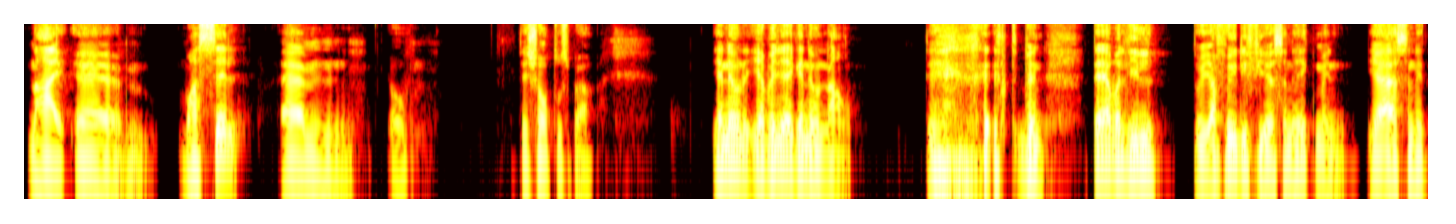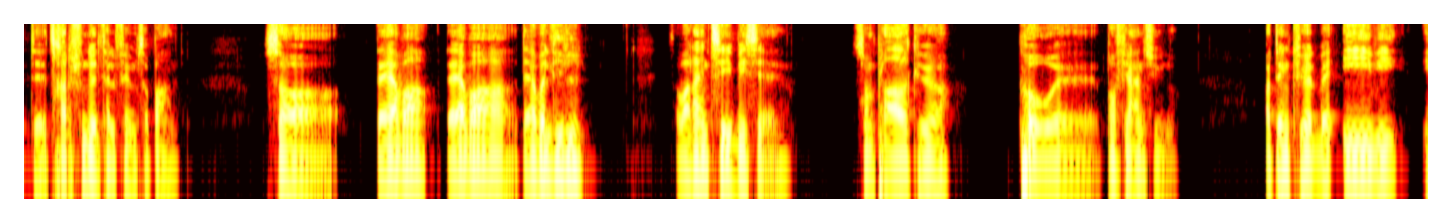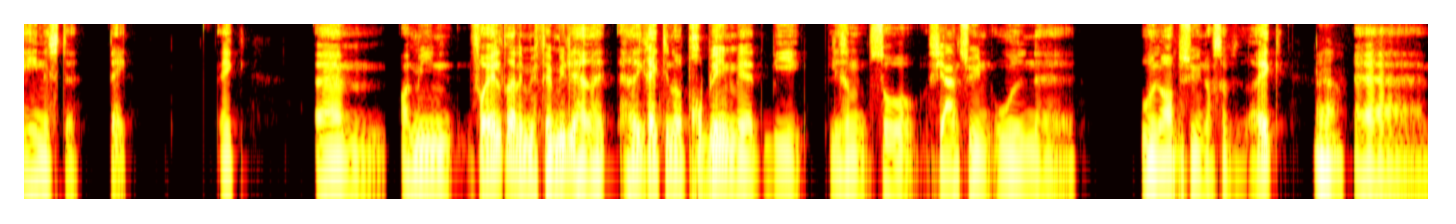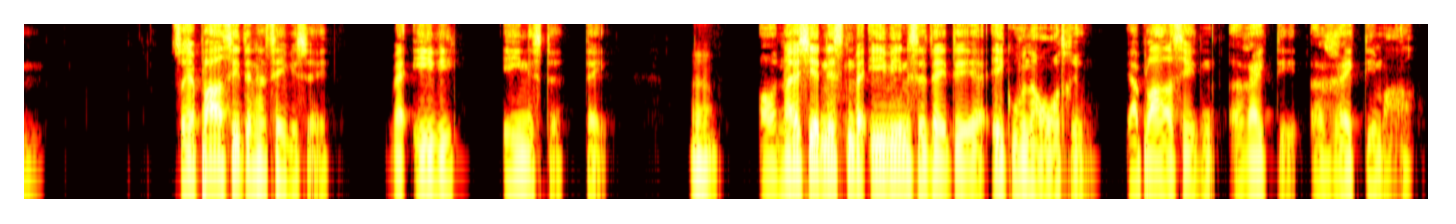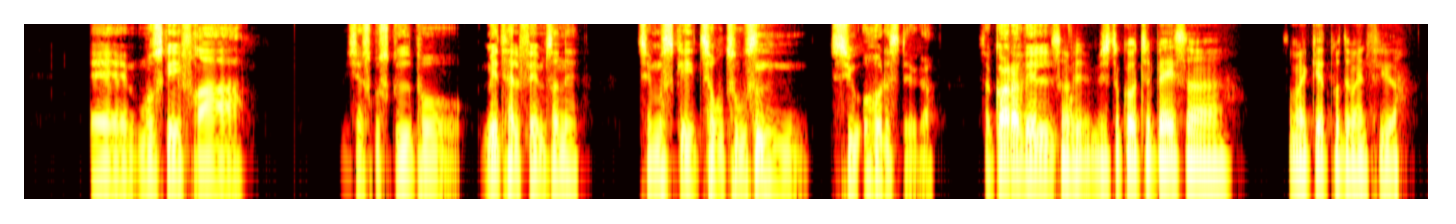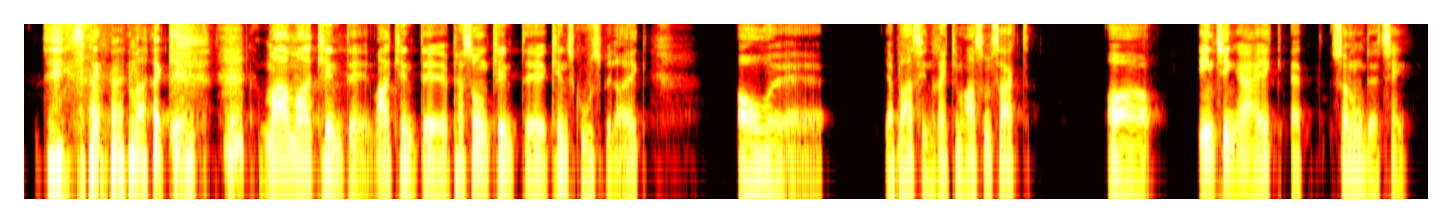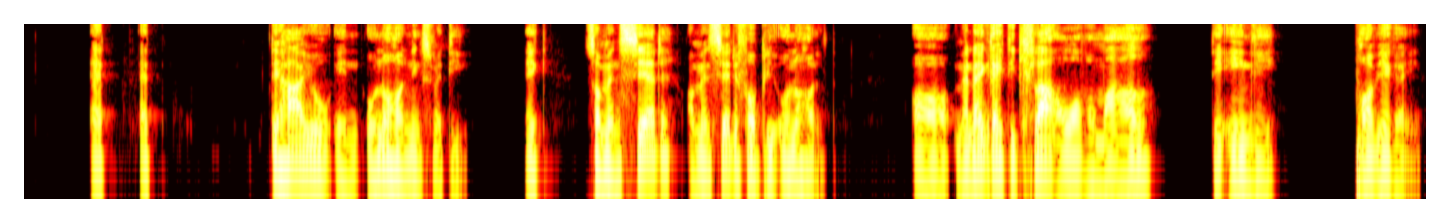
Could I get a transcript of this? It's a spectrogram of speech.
Nej, øh, mig selv, øh, jo, det er sjovt, du spørger. Jeg, nævner, jeg vælger ikke at nævne navn. Det, men da jeg var lille, du, jeg er født i 80'erne, ikke? men jeg er sådan et uh, traditionelt 90'er barn. Så da jeg var, da jeg var, da jeg var lille, så var der en tv-serie, som plejede at køre på, øh, på fjernsynet. Og den kørte hver evig eneste dag. Ikke? Øhm, og mine forældre eller min familie havde, havde ikke rigtig noget problem med, at vi ligesom så fjernsyn uden, øh, uden opsyn og så videre, ikke? Ja. Øhm, så jeg plejede at se den her tv-serie hver evig eneste dag. ja. Og når jeg siger næsten hver evig eneste dag, det er ikke uden at overdrive. Jeg plejede at se den rigtig, rigtig meget. Øh, måske fra, hvis jeg skulle skyde på midt 90'erne til måske 2007-8 stykker. Så godt og vel. Så vi- hvis du går tilbage, så, så må jeg gætte på, at det var en fyr. Det, er meget kendt. meget, meget kendt, øh, meget kendt øh, person, kendt, øh, kendt skuespiller, ikke? Og øh, jeg plejer at se rigtig meget, som sagt. Og en ting er ikke, at sådan nogle der ting, at, at det har jo en underholdningsværdi, ikke? Så man ser det, og man ser det for at blive underholdt. Og man er ikke rigtig klar over, hvor meget det egentlig påvirker en.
